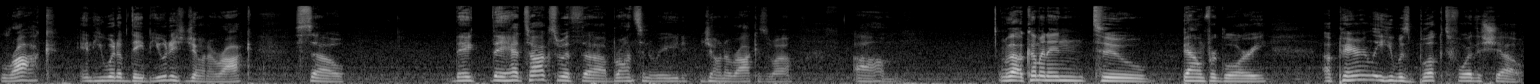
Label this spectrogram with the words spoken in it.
Rock, and he would have debuted as Jonah Rock. So they they had talks with uh, Bronson Reed, Jonah Rock as well, um, about coming in to Bound for Glory. Apparently, he was booked for the show.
